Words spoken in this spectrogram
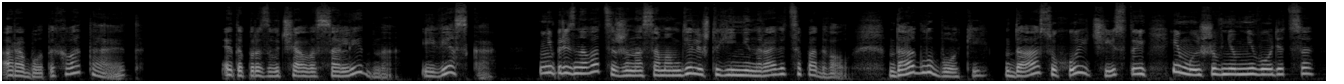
а работы хватает». Это прозвучало солидно и веско. Не признаваться же на самом деле, что ей не нравится подвал. Да, глубокий, да, сухой и чистый, и мыши в нем не водятся —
